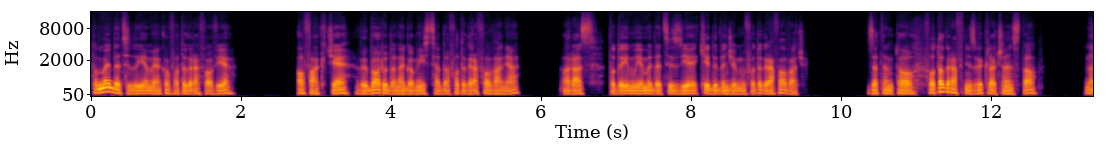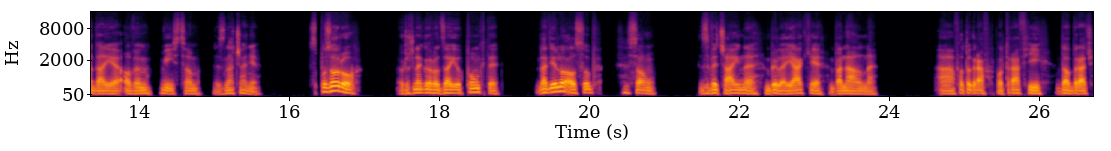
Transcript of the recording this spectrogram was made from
To my decydujemy jako fotografowie o fakcie wyboru danego miejsca do fotografowania oraz podejmujemy decyzję, kiedy będziemy fotografować. Zatem to fotograf niezwykle często nadaje owym miejscom znaczenie. Z pozoru różnego rodzaju punkty dla wielu osób są zwyczajne, byle jakie, banalne, a fotograf potrafi dobrać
